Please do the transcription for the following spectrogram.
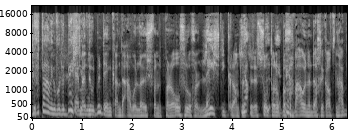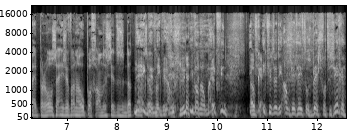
de vertalingen worden best... Ja, maar het doet me denken aan de oude leus van de Parool vroeger. Lees die krant. Ja. Stond dan op een gebouw en dan dacht ik altijd... nou, bij het Parool zijn ze wanhopig. Anders zetten ze dat Nee, niet zo van- ik ben absoluut niet wanhopig. Maar ik vind, ik, ik vind dat die oudheid heeft ons best wat te zeggen.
